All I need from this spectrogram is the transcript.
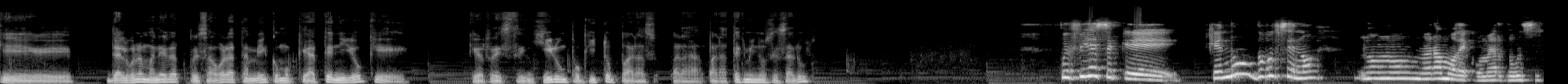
que de alguna manera pues ahora también como que ha tenido que, restringir un poquito para, para, para, términos de salud. Pues fíjese que, que no, dulce no, no, no, no éramos de comer dulce.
